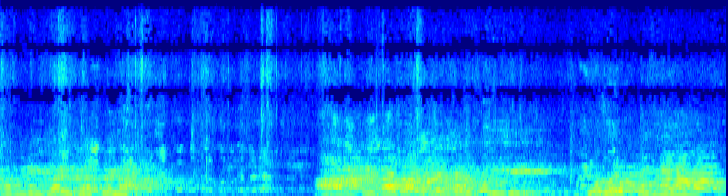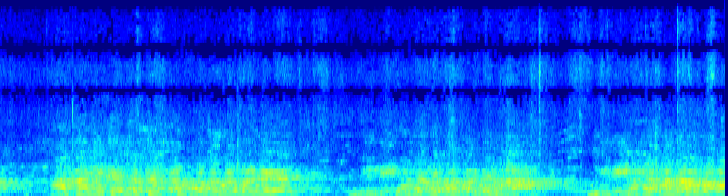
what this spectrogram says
কমিটি দায়ী থাকবে না। আর কেনা ভাইদের বলছি গরু কিনা আসলে সত্য मीट समझ रहा मीट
